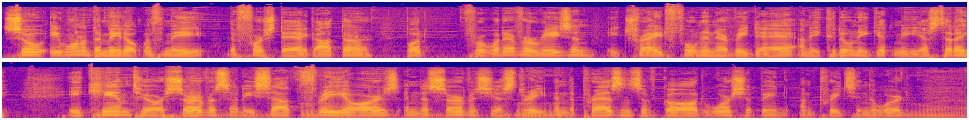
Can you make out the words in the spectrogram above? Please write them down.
So he wanted to meet up with me the first day I got there. But for whatever reason, he tried phoning every day and he could only get me yesterday. He came to our service and he sat three Mhm. hours in the service yesterday Mhm. in the presence of God, worshipping and preaching the word. Wow.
